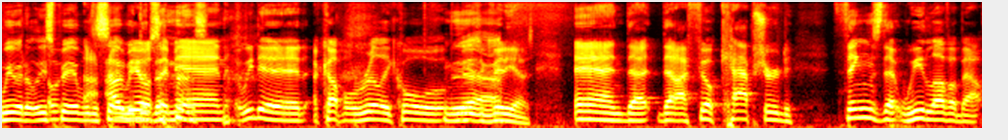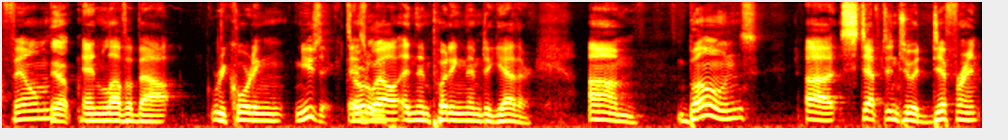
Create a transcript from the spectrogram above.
We would at least be able to say I would we be able to did say, man, we did a couple really cool music videos, and that that I feel captured things that we love about film Yep. and love about recording music as well, and then putting them together. Um, Bones uh, stepped into a different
